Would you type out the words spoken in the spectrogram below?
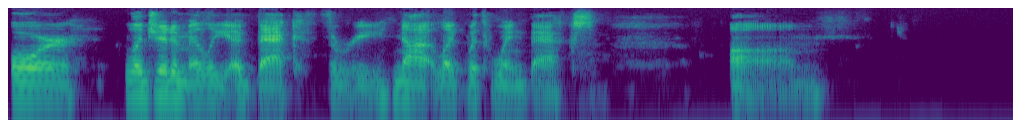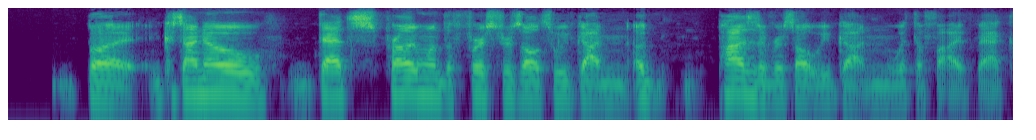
or legitimately a back three, not like with wing backs. Um, but because I know that's probably one of the first results we've gotten, a positive result we've gotten with the five back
